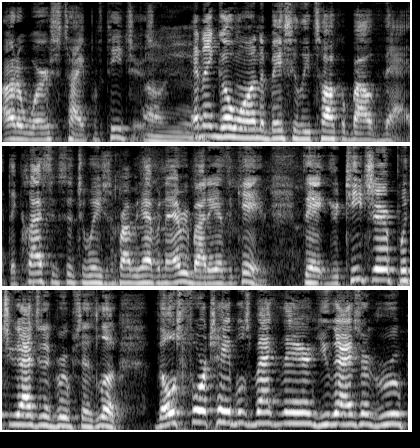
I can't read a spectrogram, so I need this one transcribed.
are the worst type of teachers. Oh, yeah. and they go on to basically talk about that. The classic situation probably happened to everybody as a kid that your teacher puts you guys in a group says look those four tables back there you guys are a group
